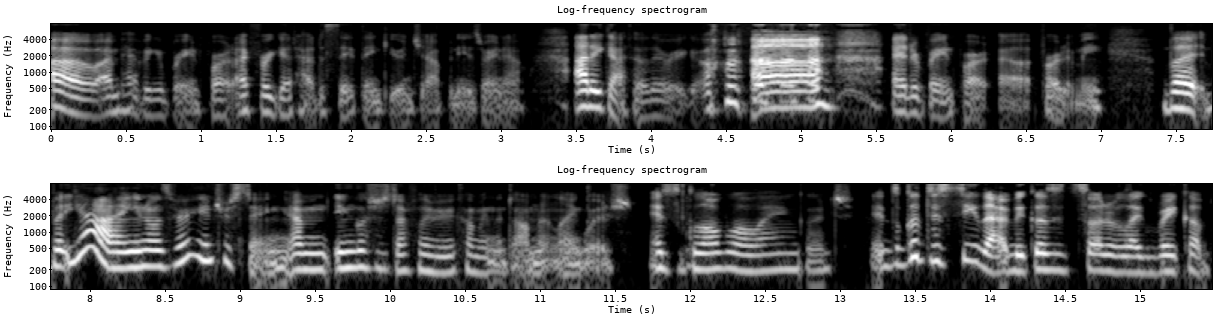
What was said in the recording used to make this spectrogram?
Oh, I'm having a brain fart. I forget how to say thank you in Japanese right now. Arigato. There we go. I had a brain fart. Uh, pardon me. But but yeah, you know, it's very interesting. Um, English is definitely becoming the dominant language. It's global language. It's good to see that because it sort of like breaks up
